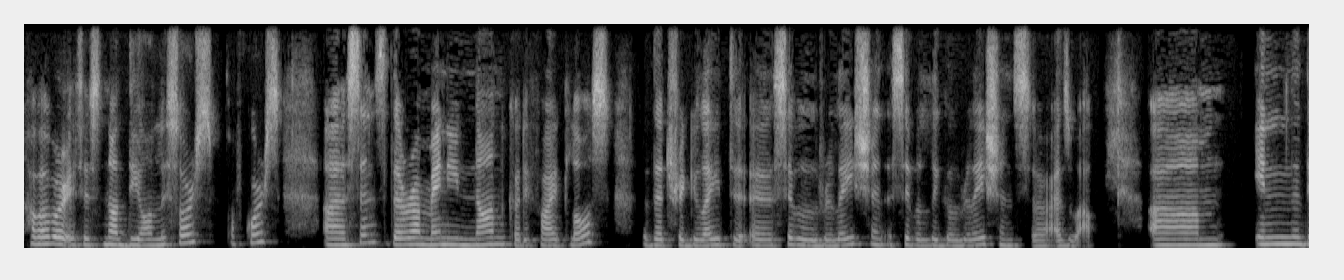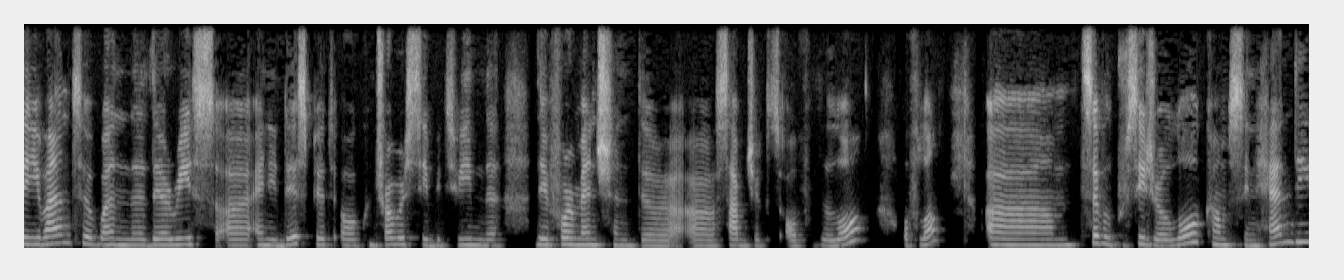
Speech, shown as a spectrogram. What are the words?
However, it is not the only source, of course, uh, since there are many non-codified laws that regulate uh, civil relation, civil legal relations uh, as well. Um, in the event when there is uh, any dispute or controversy between the, the aforementioned uh, uh, subjects of the law, of law. Um, civil procedural law comes in handy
